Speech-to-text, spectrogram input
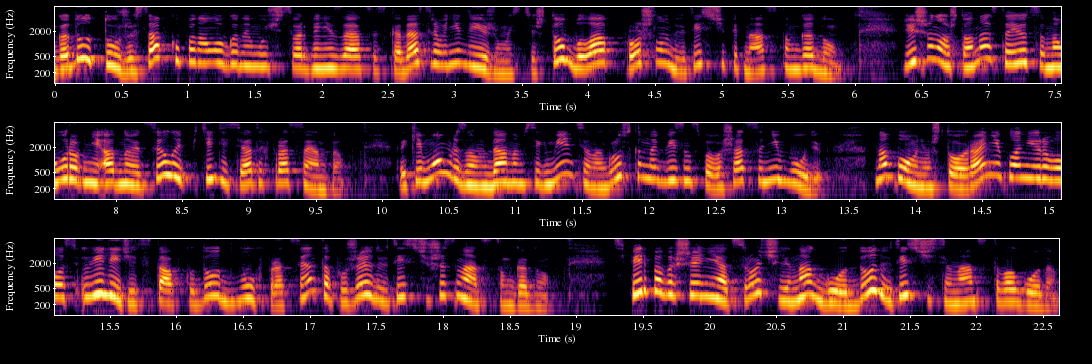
году ту же ставку по налогу на имущество организаций с кадастровой недвижимости, что была в прошлом 2015 году. Решено, что она остается на уровне 1,5%. Таким образом, в данном сегменте нагрузка на бизнес повышаться не будет. Напомним, что ранее планировалось увеличить ставку до 2% уже в 2016 году. Теперь повышение отсрочили на год до 2017 года.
